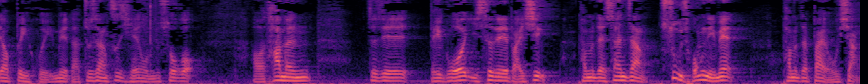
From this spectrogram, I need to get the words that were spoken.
要被毁灭的。就像之前我们说过，哦，他们这些北国以色列百姓，他们在山上树丛里面，他们在拜偶像。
